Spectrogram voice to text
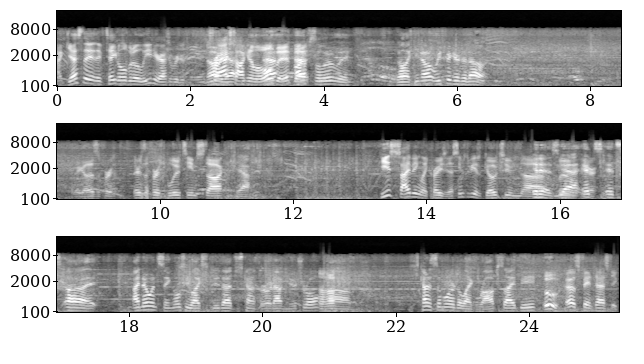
I guess they, they've taken a little bit of lead here after we we're No, trash yeah, talking them a little bit, but absolutely. They're like, you know what, we figured it out. there you go. There's the first. There's the first blue team stock. Yeah, He is sibing like crazy. That seems to be his go-to. Uh, it is. Yeah, here. it's it's. Uh, I know in singles he likes to do that, just kind of throw it out neutral. Uh-huh. Um, it's kind of similar to like R.O.B.'s side B. Ooh, that was fantastic.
